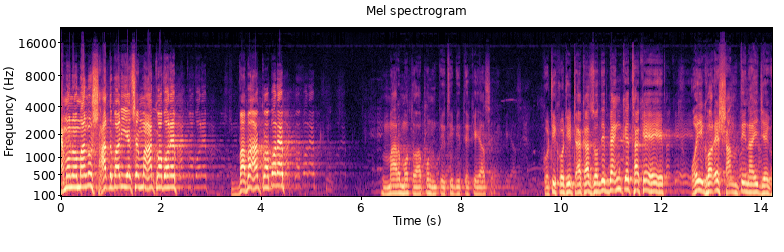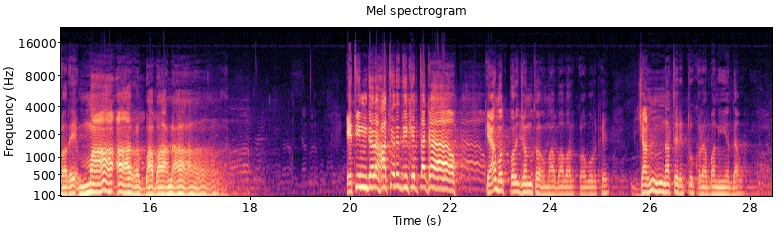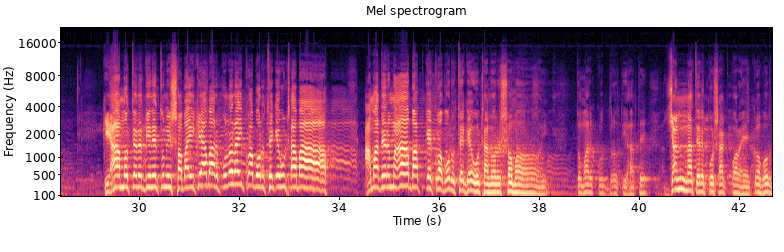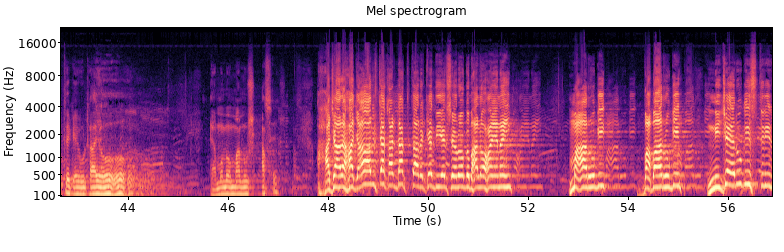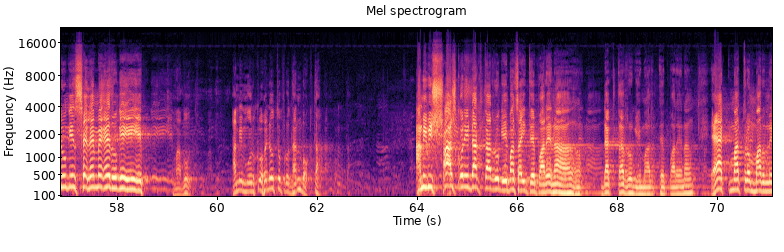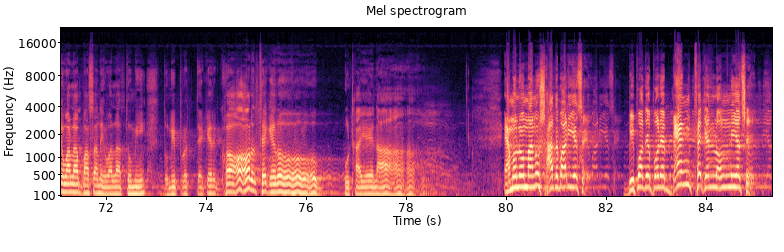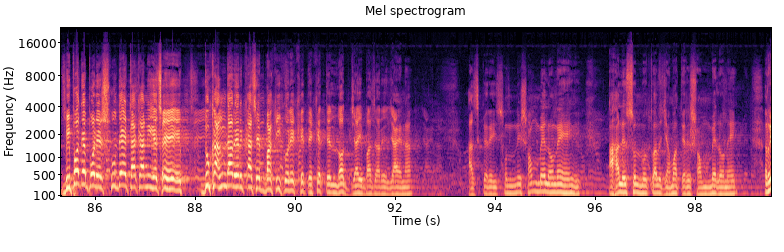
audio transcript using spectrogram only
এমনও মানুষ হাত বাড়িয়েছে মা কবরে, বাবা কবরে। মার মতো আপন পৃথিবীতে কে আছে? কোটি কোটি টাকা যদি ব্যাংকে থাকে, ওই ঘরে শান্তি নাই যে ঘরে মা আর বাবা না। এতিমদের হাতের দিকে তাকাও কেমত পর্যন্ত মা বাবার কবরকে জান্নাতের টুকরা বানিয়ে দাও। কিয়ামতের দিনে তুমি সবাইকে আবার পুনরায় কবর থেকে উঠাবা। আমাদের মা বাপকে কবর থেকে উঠানোর সময় তোমার কুদরতি হাতে জান্নাতের পোশাক পরে কবর থেকে উঠায়ও এমনও মানুষ আছে। হাজার হাজার টাকা ডাক্তারকে দিয়েছে রোগ ভালো হয় নাই। মা রুগী, বাবা রুগী নিজে রুগী, স্ত্রী রুগী, ছেলে মেয়ে রুগী। মাবুদ, আমি মূর্খ হলেও তো প্রধান বক্তা। আমি বিশ্বাস করি ডাক্তার রোগী বাঁচাইতে পারে না, ডাক্তার রোগী মারতে পারে না। একমাত্র মারনেওয়ালা, বাঁচানেওয়ালা তুমি। তুমি প্রত্যেকের ঘর থেকে রোগ উঠায়ে না এমনও মানুষ হাত বাড়িয়েছে, বিপদে পড়ে ব্যাংক থেকে লোন নিয়েছে। বিপদে পড়ে সুদে টাকা নিয়েছে। দোকানদারের কাছে বাকি করে খেতে খেতে লজ্জায় বাজারে যায় না। আজকের এই সুন্নি সম্মেলনে, আহলে সুন্নতাল জামাতের সম্মেলনে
